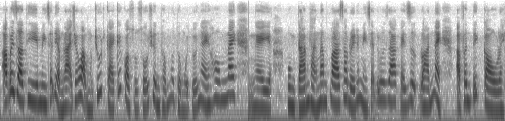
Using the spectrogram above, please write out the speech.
À, bây giờ thì mình sẽ điểm lại cho các bạn một chút cái kết quả số số truyền thống của thường buổi tối ngày hôm nay ngày à, mùng 8 tháng 5 và sau đấy là mình sẽ đưa ra cái dự đoán này à, phân tích cầu này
